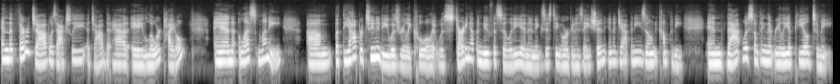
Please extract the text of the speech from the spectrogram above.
And the third job was actually a job that had a lower title and less money. Um, but the opportunity was really cool. It was starting up a new facility in an existing organization in a Japanese owned company. And that was something that really appealed to me.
